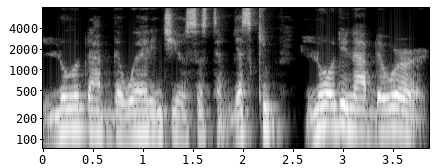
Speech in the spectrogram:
Load up the word into your system. Just keep loading up the word,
